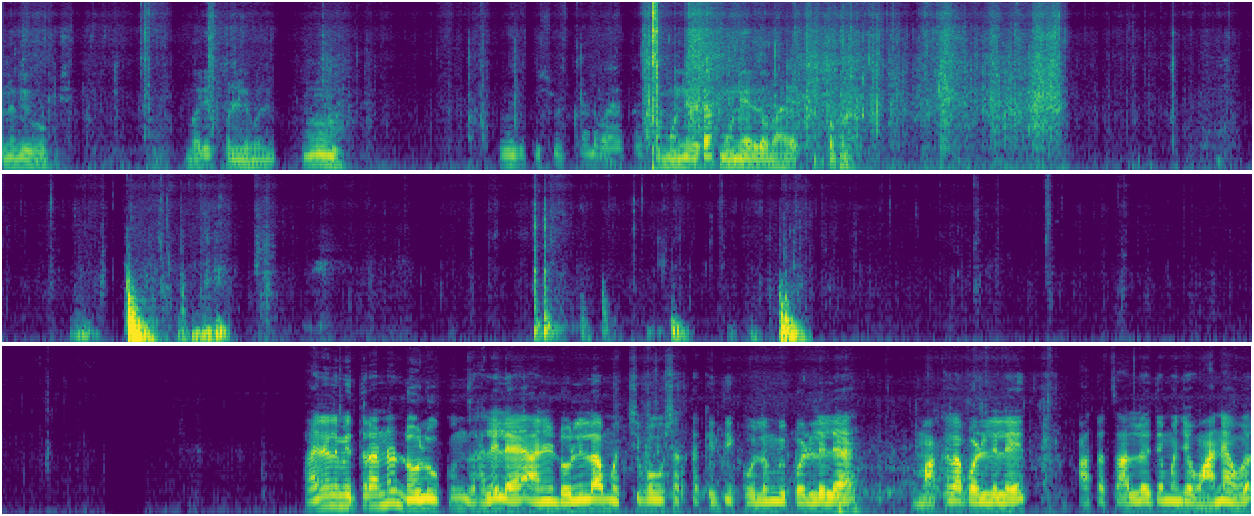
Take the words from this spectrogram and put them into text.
बघू बरीच पडली टाक बाहेर. पकड. फायनल मित्रांनो डोल उकून झालेले आहे आणि डोलीला मच्छी बघू शकता किती कोलंबी पडलेली आहे माकला पडलेले आहेत. आता चाललंय ते म्हणजे वाण्यावर.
